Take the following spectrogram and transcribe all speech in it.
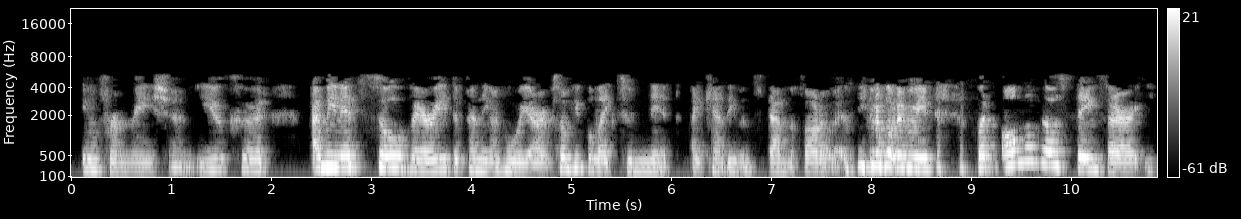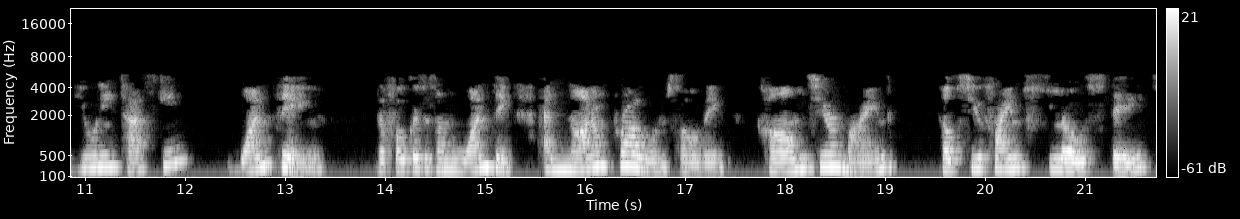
information. You could, I mean, it's so varied depending on who we are. Some people like to knit. I can't even stand the thought of it. You know what I mean? but all of those things that are unitasking, one thing the focus is on one thing and not on problem solving, calms your mind, helps you find flow state,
